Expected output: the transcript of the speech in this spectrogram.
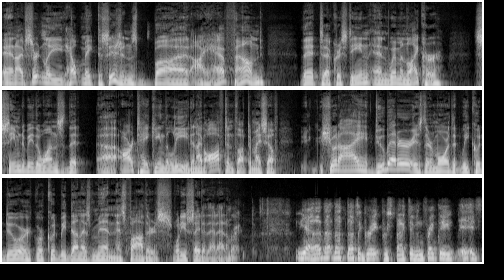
and I've certainly helped make decisions, but I have found that uh, Christine and women like her seem to be the ones that uh, are taking the lead, and I've often thought to myself." Should I do better? Is there more that we could do or, or could be done as men, as fathers? What do you say to that, Adam? Right. Yeah, that, that that's a great perspective, and frankly, it's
